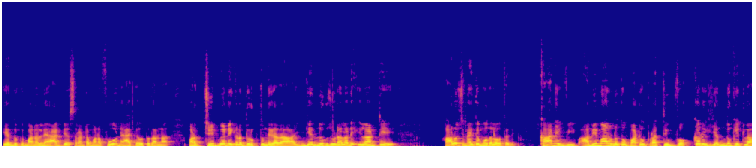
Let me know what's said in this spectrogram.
ఎందుకు మనల్ని యాక్ చేస్తారంట? మన ఫోన్ యాక్ అవుతుందన్న మనకు చీప్గానే ఇక్కడ దొరుకుతుంది కదా. ఇంకెందుకు చూడాలని ఇలాంటి ఆలోచన అయితే మొదలవుతుంది. కానీ వి అభిమానులతో పాటు ప్రతి ఒక్కరు ఎందుకు ఇట్లా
